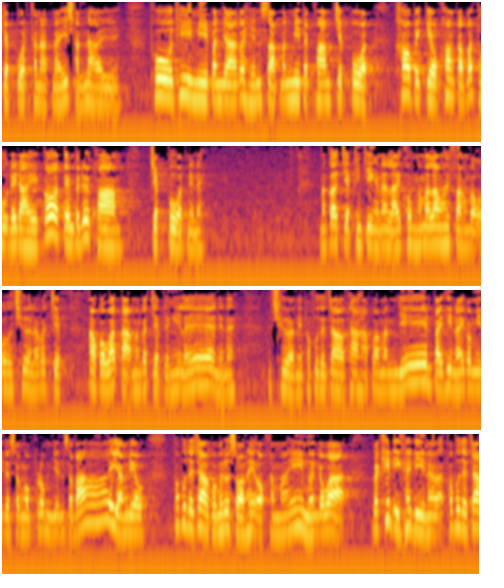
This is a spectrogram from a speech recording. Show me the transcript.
เจ็บปวดขนาดไหนฉันใด ผู้ที่มีปัญญาก็เห็นสับมันมีแต่ความเจ็บปวด เข้าไปเกี่ยวข้องกับวัตถุใด ๆ ก็เต็มไปด้วยความเจ็บปวดเนี่ยนะมันก็เจ็บจริงๆนะหลายคนเขามาเล่าให้ฟังบอกเออเชื่อแล้วว่าเจ็บ เอาก็วัตตะมันก็เจ็บอย่างนี้แหละเนี่ยนะ เชื่อในพระพุทธเจ้า ถ้าหากว่ามันเย็นไปที่ไหนก็มีแต่สงบร่มเย็นสบายอย่างเดียว พระพุทธเจ้าก็ไม่รู้สอนให้ออกทำไม เหมือนกับว่าเราคิดอีกให้ดีนะพระพุทธเจ้า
